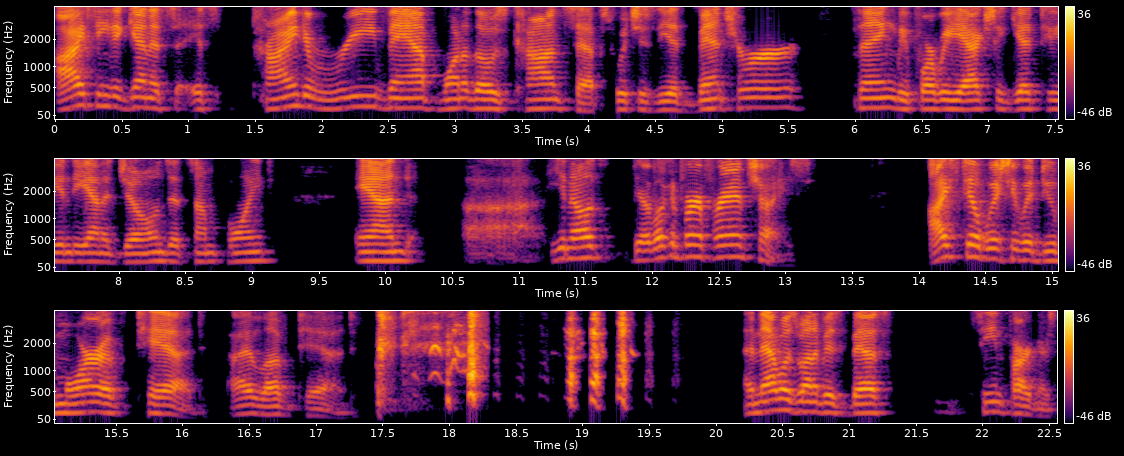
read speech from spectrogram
I think again, it's it's trying to revamp one of those concepts, which is the adventurer thing, before we actually get to Indiana Jones at some point. And uh, you know, they're looking for a franchise. I still wish he would do more of Ted. I love Ted. and that was one of his best scene partners.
